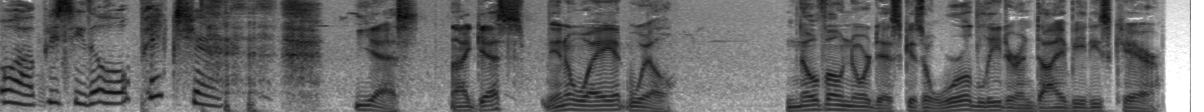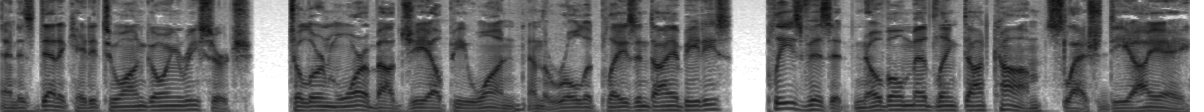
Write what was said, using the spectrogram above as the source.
will help you see the whole picture. yes, I guess in a way it will. Novo Nordisk is a world leader in diabetes care and is dedicated to ongoing research. To learn more about GLP-1 and the role it plays in diabetes, please visit novomedlink.com/dia.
